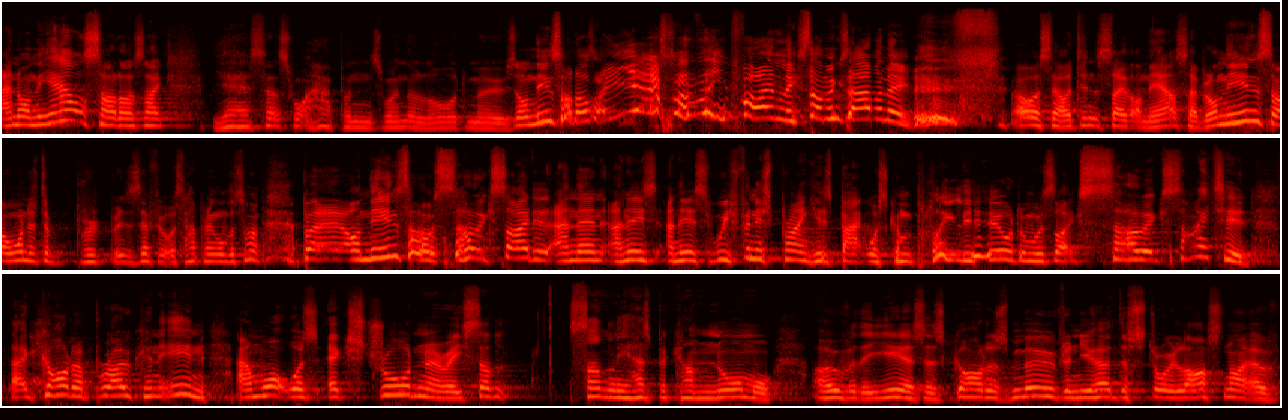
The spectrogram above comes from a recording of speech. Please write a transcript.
And on the outside, I was like, Yes, that's what happens when the Lord moves. On the inside, I was like, Yes, I think finally something's happening. Oh, so I didn't say that on the outside, but on the inside, I wanted to, as if it was happening all the time. But on the inside, I was so excited. And then, and, his, and his, we finished praying, his back was completely healed and was like so excited that God had broken in. And what was extraordinary, suddenly, suddenly has become normal over the years as God has moved. And you heard the story last night of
